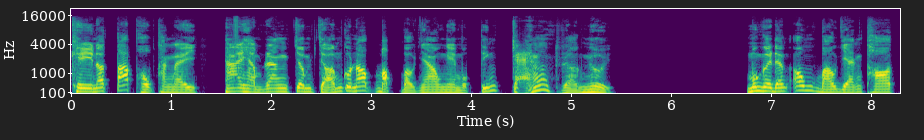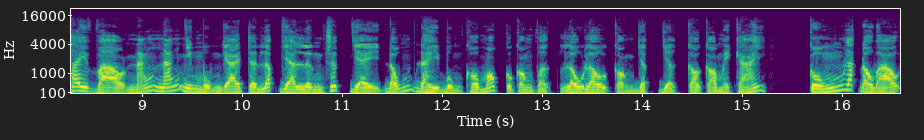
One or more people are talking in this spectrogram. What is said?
khi nó táp hụt thằng này, hai hàm răng chôm chởm của nó bập vào nhau nghe một tiếng cản rợn người. Một người đàn ông bạo dạng thò tay vào nắng nắng những mụn gai trên lớp da lưng rất dày đóng đầy bùn khô mốc của con vật lâu lâu còn giật giật co co mấy cái. Cũng lắc đầu bảo.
